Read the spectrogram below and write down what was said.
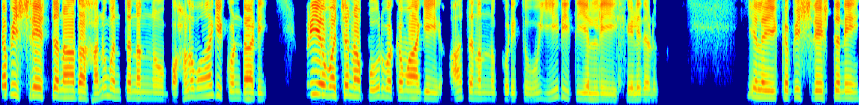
ಕಪಿಶ್ರೇಷ್ಠನಾದ ಹನುಮಂತನನ್ನು ಬಹಳವಾಗಿ ಕೊಂಡಾಡಿ ಪ್ರಿಯ ವಚನ ಪೂರ್ವಕವಾಗಿ ಆತನನ್ನು ಕುರಿತು ಈ ರೀತಿಯಲ್ಲಿ ಹೇಳಿದಳು. ಎಲೈ ಕಪಿಶ್ರೇಷ್ಠನೇ,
